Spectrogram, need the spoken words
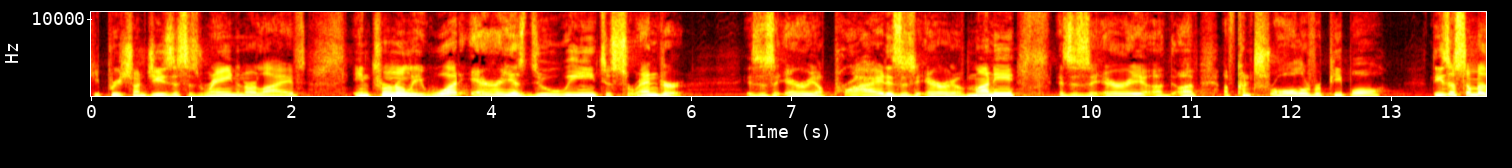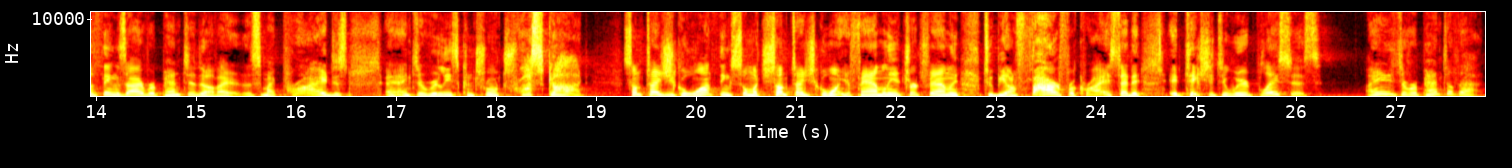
He preached on Jesus' reign in our lives. Internally, what areas do we need to surrender? Is this an area of pride? Is this an area of money? Is this an area of, of, of control over people? These are some of the things I've repented of. I, this is my pride. Just, I need to release control. Trust God. Sometimes you can want things so much. Sometimes you can want your family and church family to be on fire for Christ that it, it takes you to weird places. I need to repent of that.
